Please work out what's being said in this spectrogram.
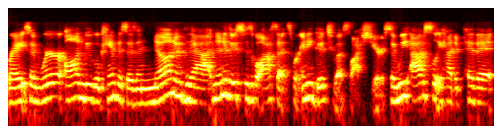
right? So we're on Google campuses, and none of that, none of those physical assets were any good to us last year. So we absolutely had to pivot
